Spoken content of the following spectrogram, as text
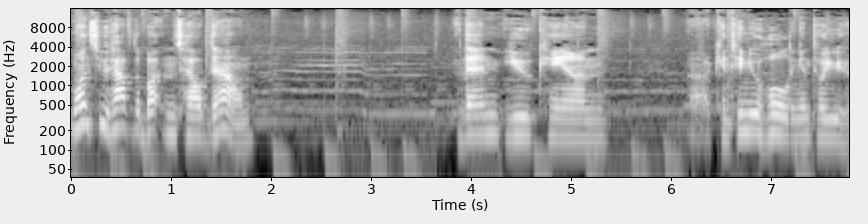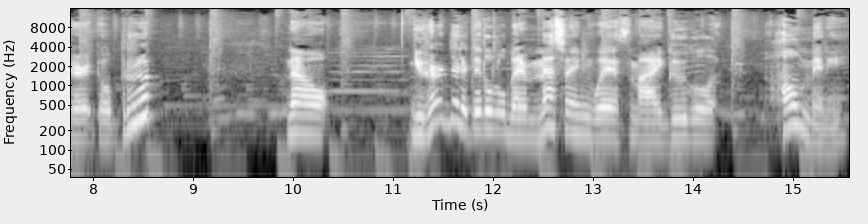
Once you have the buttons held down, then you can uh, continue holding until you hear it go now, you heard that it did a little bit of messing with my Google Home Mini,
